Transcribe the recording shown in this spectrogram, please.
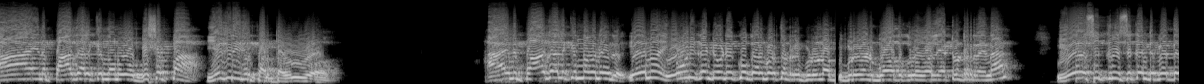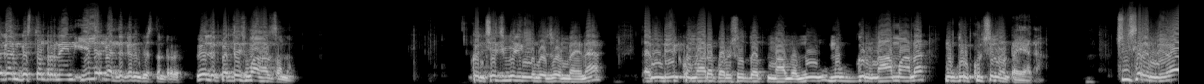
ఆయన పాదాల కింద నువ్వు బిషప్ప ఎగిరి ఎగిరి పడతావు నువ్వు. ఆయన పాదాల కింద లేదు ఏమో ఎవరికంటే కూడా ఎక్కువ కనబడుతుంటారు. ఇప్పుడు ఇప్పుడు బోధకులు వాళ్ళు ఎట్లుంటారు అయినా ఏసుక్రీస్తు కంటే పెద్ద కనిపిస్తుంటారు నేను. వీళ్ళే పెద్ద కనిపిస్తుంటారు. వీళ్ళు పెద్ద సింహాసనం. కొన్ని చర్చి బిల్డింగ్లు పోయి చూడండి ఆయన. తండ్రి కుమార పరిశుద్ధాత్మ నామ. ముగ్గురు నామాన ముగ్గురు కుర్చీలు ఉంటాయి ఆడ. చూసారా మీరు?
